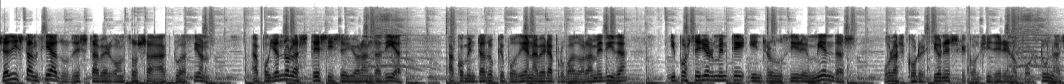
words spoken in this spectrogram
se ha distanciado de esta vergonzosa actuación, apoyando las tesis de Yolanda Díaz. Ha comentado que podían haber aprobado la medida y posteriormente introducir enmiendas o las correcciones que consideren oportunas,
